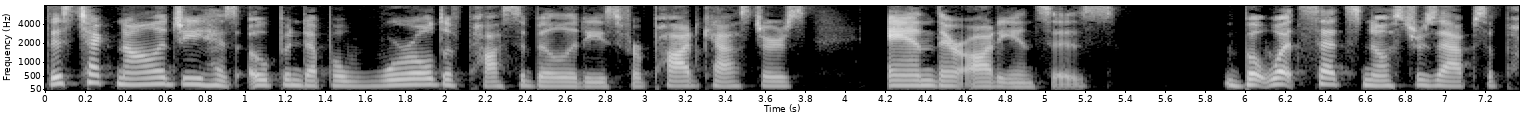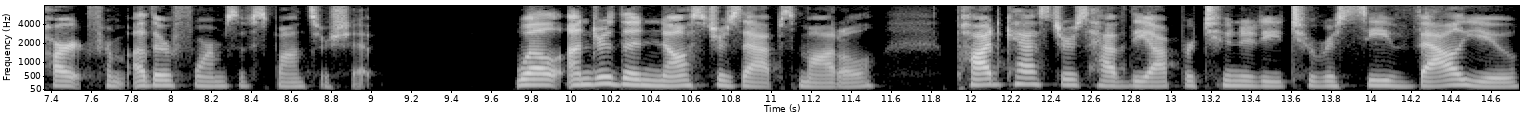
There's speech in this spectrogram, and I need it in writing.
This technology has opened up a world of possibilities for podcasters and their audiences. But what sets Zaps apart from other forms of sponsorship? Well, under the Zaps model, podcasters have the opportunity to receive value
